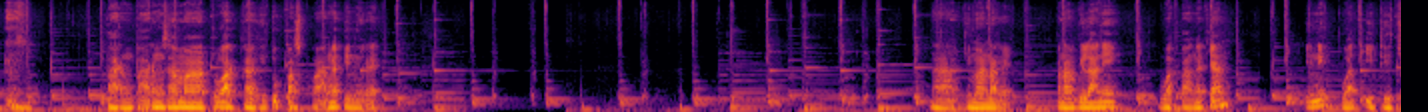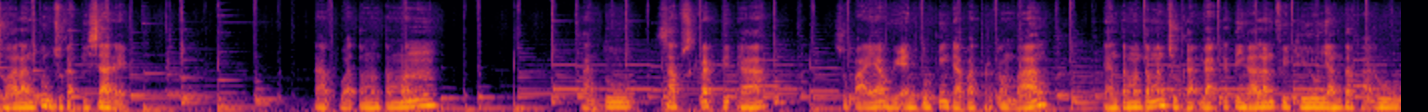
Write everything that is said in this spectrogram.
bareng-bareng sama keluarga gitu pas banget ini rek nah gimana rek? Penampilannya wah banget kan? Ini buat ide jualan pun juga bisa rek. Nah buat temen-temen bantu subscribe ya supaya WN Cooking dapat berkembang dan teman-teman juga nggak ketinggalan video yang terbaru.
